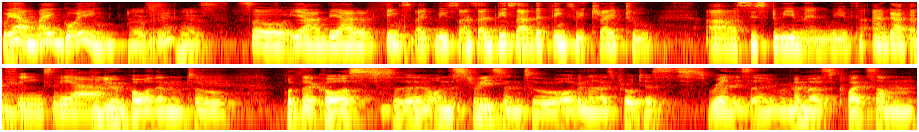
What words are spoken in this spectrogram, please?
where am I going? Yes, yes. So yeah, there are things like these ones, and these are the things we try to assist women with, and other things. They are And you empower them to put their cause uh, on the streets and to organize protests, rallies. I remember quite some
